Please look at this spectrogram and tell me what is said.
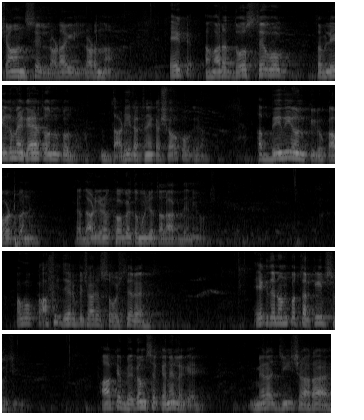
जान से लड़ाई लड़ना। एक हमारा दोस्त थे, वो तबलीग में गए तो उनको दाढ़ी रखने का शौक़ हो गया। अब बीवी उनकी रुकावट बने। क्या दाढ़ी रखोगे तो मुझे तलाक देनी होगी। अब वो काफ़ी देर बेचारे सोचते रहे। एक दिन उनको तरकीब सूझी। आके बेगम से कहने लगे, मेरा जी चाह रहा है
